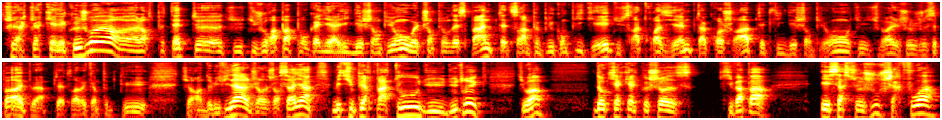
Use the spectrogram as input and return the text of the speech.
tu as, quelques joueurs. Alors peut-être euh, tu, ne joueras pas pour gagner la Ligue des Champions ou être champion d'Espagne. Peut-être sera un peu plus compliqué. Tu seras troisième, tu accrocheras peut-être Ligue des Champions. Tu, je, ne sais pas. Peut-être avec un peu de cul, tu iras en demi-finale. J'en sais rien. Mais tu perds pas tout du, truc, tu vois. Donc il y a quelque chose qui va pas. Et ça se joue chaque fois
